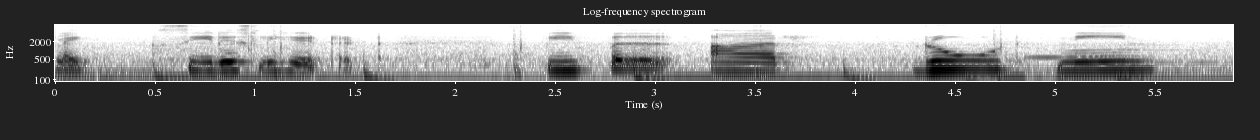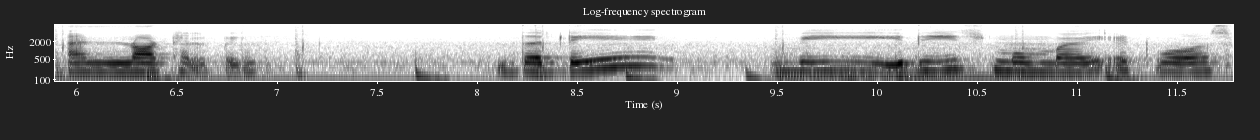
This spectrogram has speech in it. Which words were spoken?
Like, seriously hate it. People are rude, mean, and not helping. The day we reached Mumbai, it was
